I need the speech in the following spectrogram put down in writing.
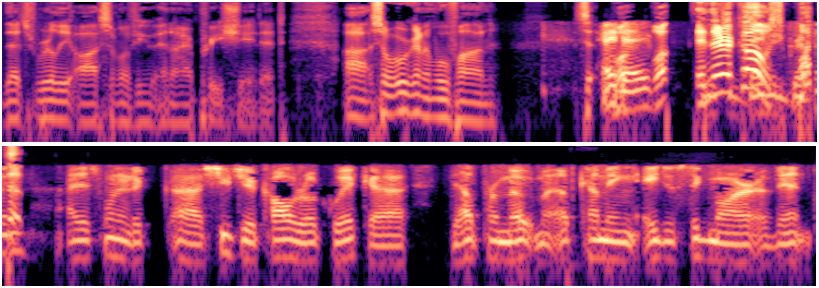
that's really awesome of you, and I appreciate it. Uh, so we're going to move on. So, Hey, whoop, Dave. whoop, and there it goes. What the? I just wanted to uh, shoot you a call real quick uh, to help promote my upcoming Age of Sigmar event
